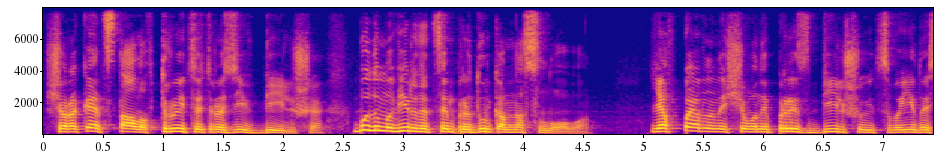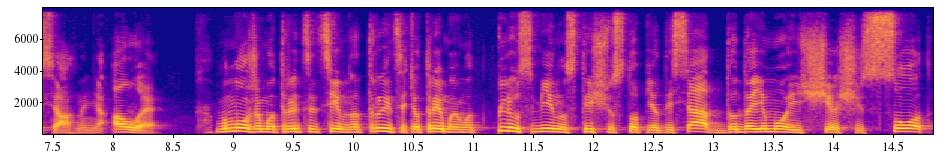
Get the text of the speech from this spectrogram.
що ракет стало в 30 разів більше. Будемо вірити цим придуркам на слово. Я впевнений, що вони призбільшують свої досягнення, але множимо 37 на 30, отримуємо плюс-мінус 1150, додаємо іще 600.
